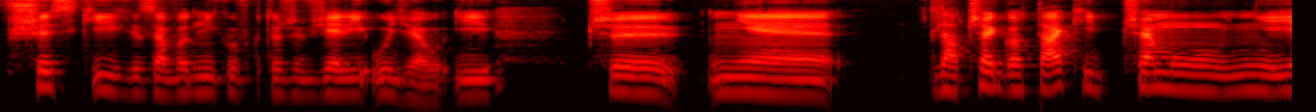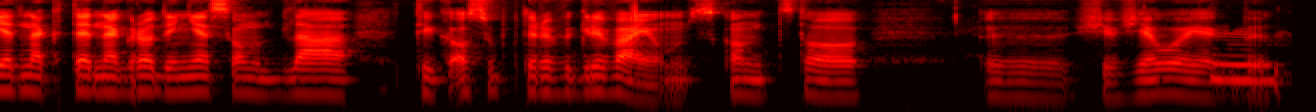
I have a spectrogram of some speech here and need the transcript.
wszystkich zawodników, którzy wzięli udział. I czy nie dlaczego tak i czemu nie, jednak te nagrody nie są dla tych osób, które wygrywają? Skąd to y, się wzięło jakby? Mm.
